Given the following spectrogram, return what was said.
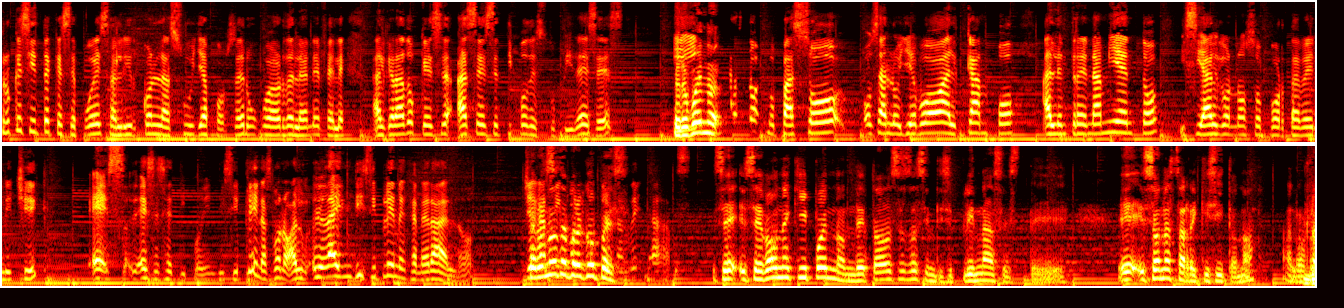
Creo que siente que se puede salir con la suya por ser un jugador de la NFL, al grado que hace ese tipo de estupideces. Pero Y bueno, lo pasó- o sea, lo llevó al campo, al entrenamiento, y si algo no soporta Belichick, es, es ese tipo de indisciplinas. Bueno, la indisciplina en general, ¿no? Pero no te preocupes. ya. se, se va a un equipo en donde todas esas indisciplinas este, eh, son hasta requisito, ¿no? A los No,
